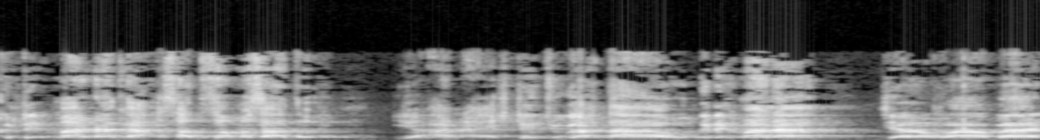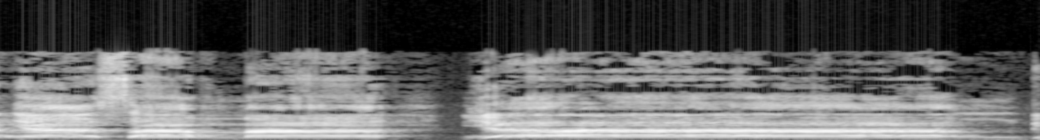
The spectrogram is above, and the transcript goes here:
Gede mana kak? Satu sama satu. Ya, anak SD juga tahu gede mana. Jawabannya sama yang D.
